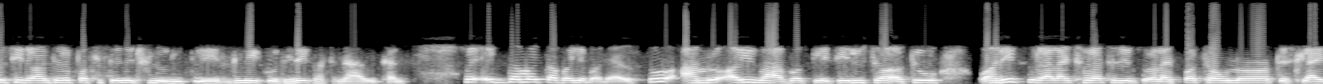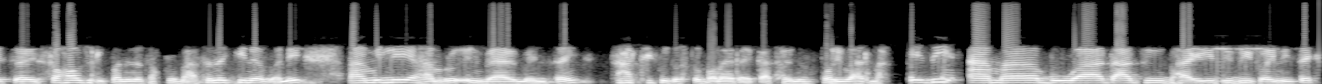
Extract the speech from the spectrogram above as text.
सोचिरहन्छ र पछि त्यो नै ठुलो रूपले लिएको धेरै घटनाहरू छन्। र एकदमै तपाईँले भने जस्तो हाम्रो अभिभावकले चाहिँ रुच त्यो हरेक कुरालाई छोराछोरीको कुरालाई पचाउन त्यसलाई चाहिँ सहज रूपमा लिन सक्नु भएको छैन। किनभने हामीले हाम्रो इन्भाइरोमेन्ट चाहिँ साथीको जस्तो बनाइरहेका छैनौँ परिवारमा। यदि आमा बुवा दाजु भाइ दिदी बहिनी चाहिँ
